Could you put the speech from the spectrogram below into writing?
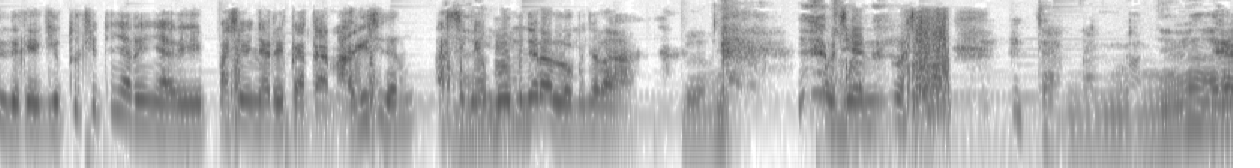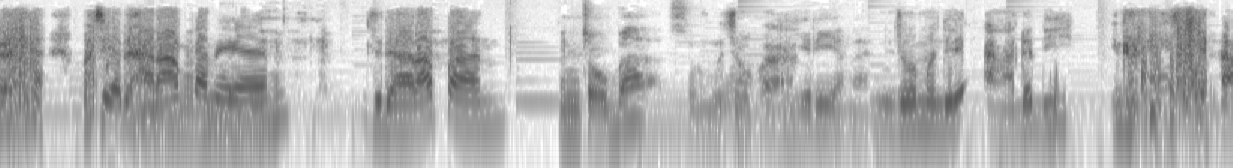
udah kayak gitu kita nyari nyari masih nyari PTN lagi sih dan asiknya Nah, belum iya. menyerah belum menyerah. Belum ujian masih, jangan menyerah. Masih ada harapan Jangan ya kan? masih ada harapan. Mencoba semua Mencoba. diri yang ada. Mencoba mandiri yang ada di Indonesia.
